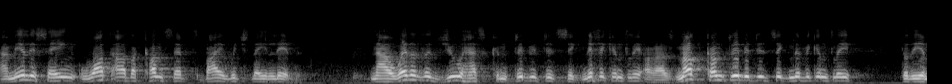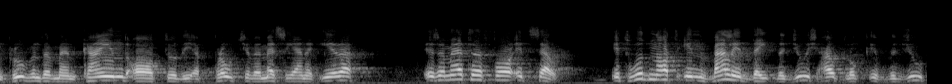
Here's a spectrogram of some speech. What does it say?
I'm merely saying what are the concepts by which they live. Now, whether the Jew has contributed significantly or has not contributed significantly to the improvement of mankind or to the approach of a messianic era is a matter for itself. It would not invalidate the Jewish outlook if the Jew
